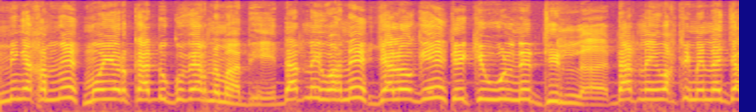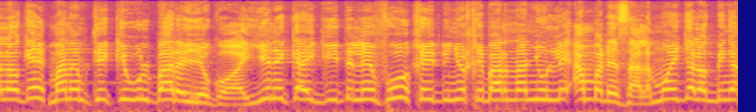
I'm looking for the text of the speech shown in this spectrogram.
mi nga xam ne moo yor kàddu gouvernement bi. Daat nay wax ne dialogue tekkiwul ne dil la. Daat nay wax tamit ne dialogue maanaam tekkiwul baara yëgoo yéen kay gii di l'info xëy di ñu xibaar naan ñun li amba Sall mooy dialogue bi nga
